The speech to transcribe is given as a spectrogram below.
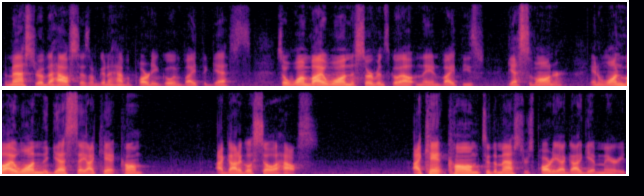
The master of the house says, I'm going to have a party. Go invite the guests. So one by one, the servants go out and they invite these guests of honor. And one by one, the guests say, I can't come. I got to go sell a house. I can't come to the master's party. I got to get married.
